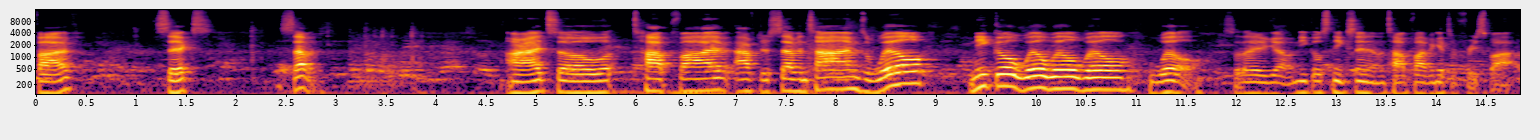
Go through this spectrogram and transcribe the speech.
five, six, seven. All right, so top five after seven times. Will, Nico, Will, Will, Will, Will. So there you go. Nico sneaks in in the top five and gets a free spot.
